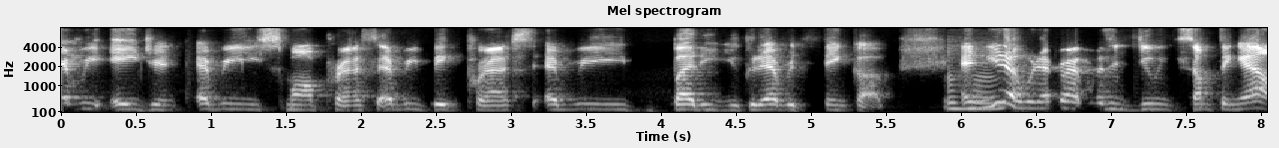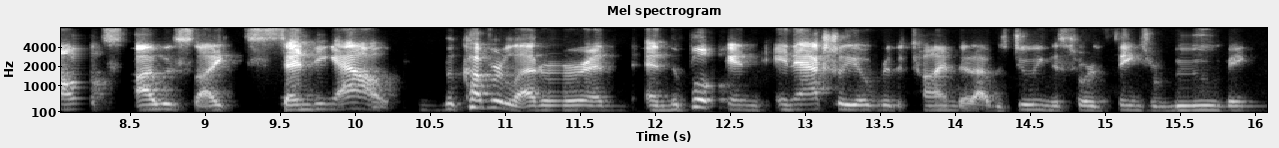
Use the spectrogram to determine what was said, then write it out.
every agent, every small press, every big press, everybody you could ever think of. Mm-hmm. And, you know, whenever I wasn't doing something else, I was like sending out the cover letter and, and the book. And, and actually, over the time that I was doing this sort of things were moving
